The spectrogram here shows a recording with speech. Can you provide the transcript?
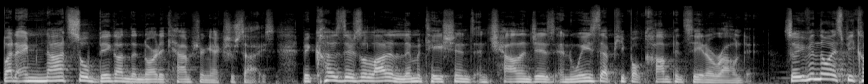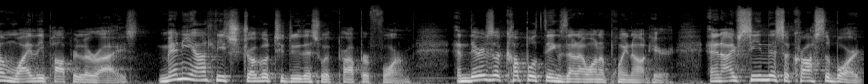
but I'm not so big on the Nordic hamstring exercise because there's a lot of limitations and challenges and ways that people compensate around it. So even though it's become widely popularized, many athletes struggle to do this with proper form. And there's a couple things that I want to point out here. And I've seen this across the board.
